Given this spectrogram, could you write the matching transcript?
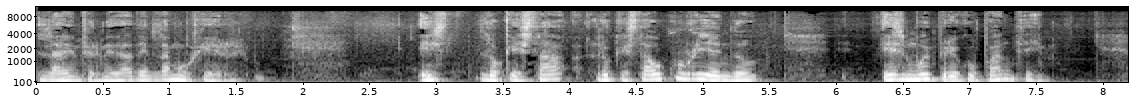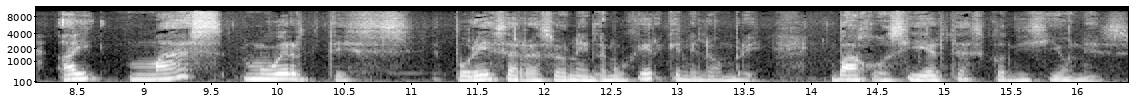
la enfermedad en la mujer, es lo que está, lo que está ocurriendo es muy preocupante. Hay más muertes por esa razón en la mujer que en el hombre, bajo ciertas condiciones.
